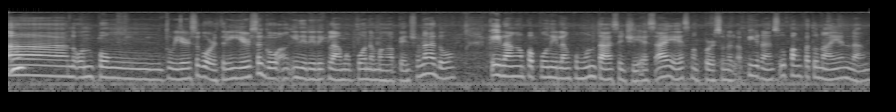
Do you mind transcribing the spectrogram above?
Ah, noon pong two years ago or three years ago, ang inireklamo po ng mga pensyonado, kailangan pa po nilang pumunta sa GSIS, mag-personal appearance upang patunayan lang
